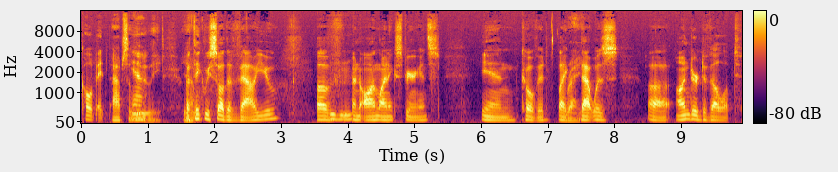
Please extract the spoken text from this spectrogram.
COVID. absolutely I think we saw the value of Mhm. an online experience in COVID. Like Right. that was uh, underdeveloped,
